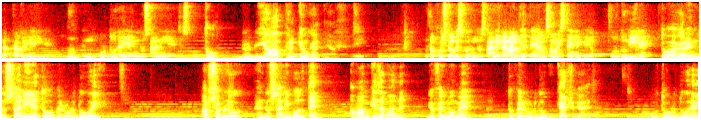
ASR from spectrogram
لگتا تو یہی ہے۔ اردو ہے یا ہندوستانی ہے جس کو تو یا پھر کیوں کہتے ہیں مطلب کچھ لوگ اس کو ہندوستانی کا نام دیتے ہیں ہم سمجھتے ہیں کہ اردو ہی ہے۔ تو اگر ہندوستانی ہے تو پھر اردو ہوئی جی۔ اور سب لوگ ہندوستانی بولتے ہیں عوام کی زبان ہے جو فلموں میں۔ تو پھر اردو کو کیا شکایت ہے؟ وہ تو اردو ہے۔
